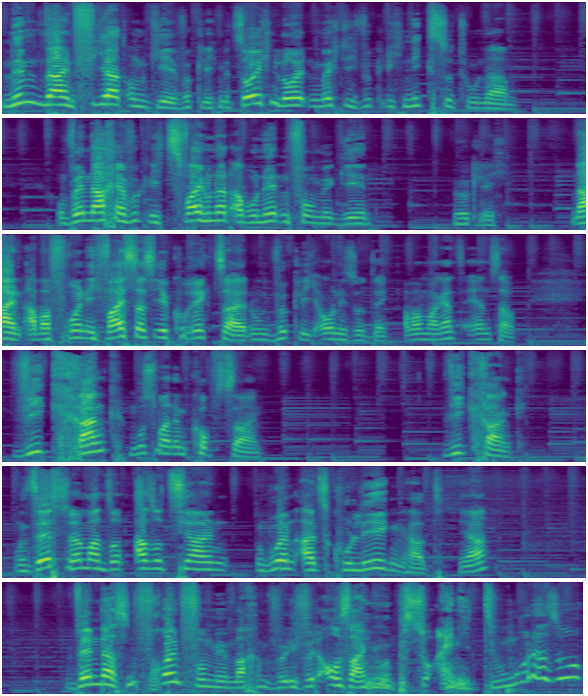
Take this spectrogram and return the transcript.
Nimm dein Fiat und geh, wirklich. Mit solchen Leuten möchte ich wirklich nichts zu tun haben. Und wenn nachher wirklich 200 Abonnenten vor mir gehen, wirklich. Nein, aber Freunde, ich weiß, dass ihr korrekt seid und wirklich auch nicht so denkt. Aber mal ganz ernsthaft. Wie krank muss man im Kopf sein? Wie krank? Und selbst wenn man so einen asozialen Huren als Kollegen hat, ja? Wenn das ein Freund von mir machen würde, ich würde auch sagen, Junge, bist du eigentlich dumm oder so?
